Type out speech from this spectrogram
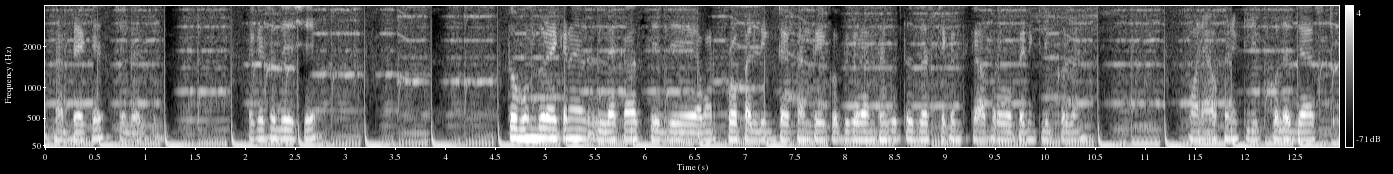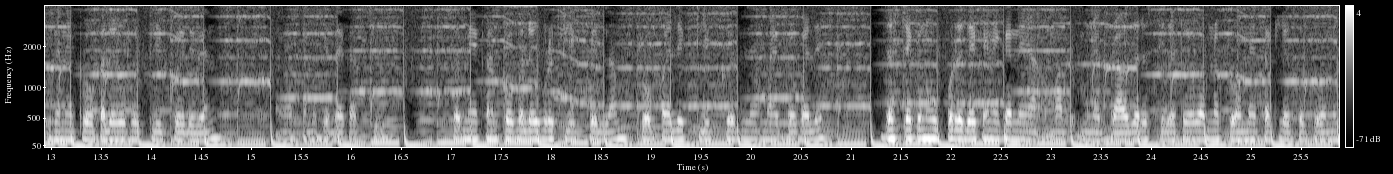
আপনার ব্রেকে চলে আসবেন ব্রেকে চলে এসে তো বন্ধুরা, এখানে লেখা আছে যে আমার প্রোফাইল লিঙ্কটা এখান থেকে কপি করে আনতে হবে। তো জাস্ট এখান থেকে আবার ওপেনে ক্লিক করবেন। মানে ওপেনে ক্লিক করলে জাস্ট এখানে প্রোফাইলের উপর ক্লিক করে দেবেন। আপনাকে দেখাচ্ছি। সো আমি এখন প্রোফাইলের উপরে ক্লিক করে দিলাম। প্রোফাইলে ক্লিক করে দিলাম মাই প্রোফাইলে জাস্ট এখন উপরে দেখেন এখানে আমার মানে ব্রাউজারে সিলেক্ট হবে আপনার ক্রোমে থাকলে তো ক্রোমে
